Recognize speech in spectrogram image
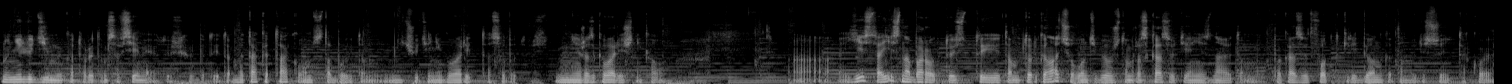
ну, нелюдимые, которые там со всеми, то есть, как бы ты там и так, и так, а он с тобой там ничего тебе не говорит особо, то есть не разговариваешь никого. Есть, а есть наоборот, то есть ты там только начал, он тебе уже там рассказывает, я не знаю, там показывает фотки ребенка там или что-нибудь такое.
